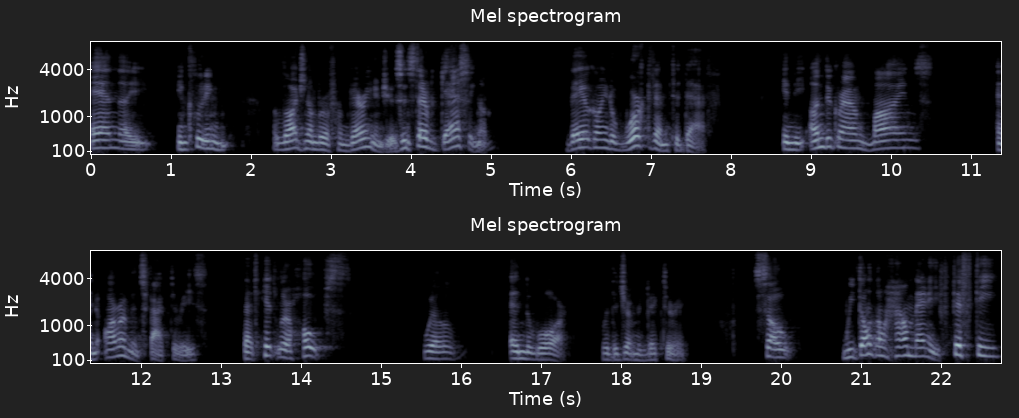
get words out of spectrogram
and the, including a large number of Hungarian Jews, instead of gassing them, they are going to work them to death in the underground mines and armaments factories that Hitler hopes will end the war with the German victory. So we don't know how many 50,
